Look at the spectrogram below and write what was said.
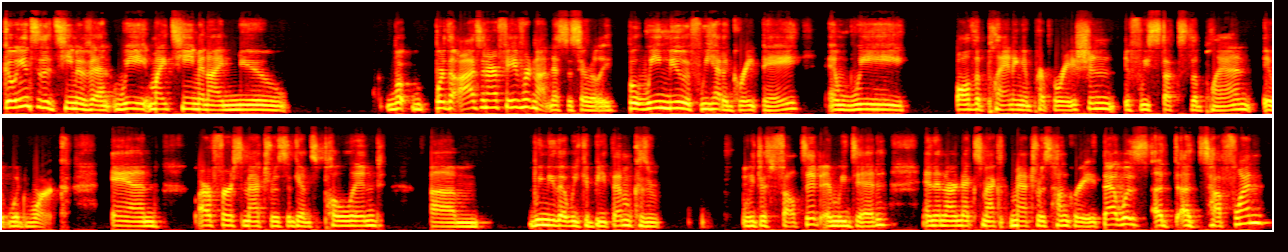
going into the team event, we, my team and I knew what were the odds in our favor? Not necessarily, but we knew if we had a great day and we, all the planning and preparation, if we stuck to the plan, it would work. And our first match was against Poland. Um, we knew that we could beat them because we just felt it and we did. And then our next match was Hungary. That was a, a tough one.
